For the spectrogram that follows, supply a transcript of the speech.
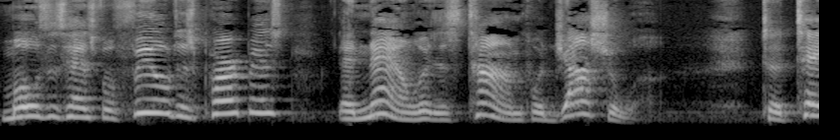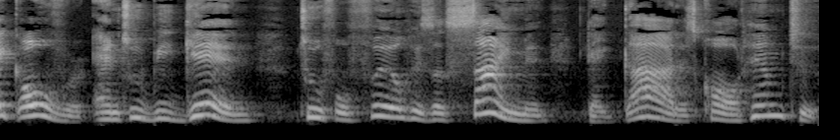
Moses has fulfilled his purpose, and now it is time for Joshua to take over and to begin to fulfill his assignment that God has called him to.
